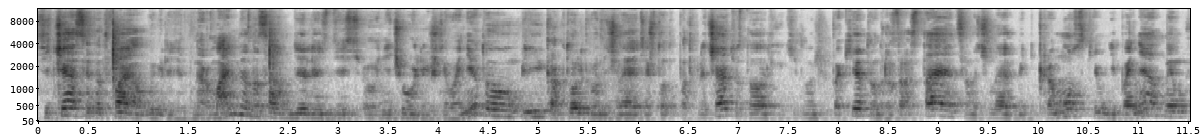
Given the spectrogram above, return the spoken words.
Сейчас этот файл выглядит нормально, на самом деле здесь э, ничего лишнего нету, и как только вы начинаете что-то подключать, устанавливать какие-то внутри пакеты, он разрастается, начинает быть громоздким, непонятным.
